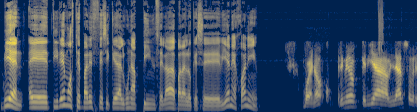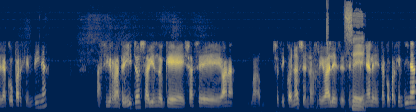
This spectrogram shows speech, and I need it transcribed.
Bien, eh, tiremos, ¿te parece si queda alguna pincelada para lo que se viene, Juani? Bueno, primero quería hablar sobre la Copa Argentina, así rapidito, sabiendo que ya se van a, ya se conocen los rivales de semifinales de esta Copa Argentina.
